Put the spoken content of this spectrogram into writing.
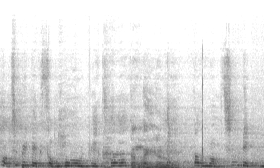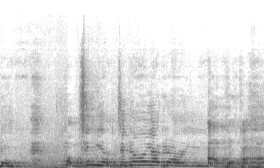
หม่อมฉันเป็นเด็กสมบูรณ์เพคะตั้งไงนะลูกตอนหม่อมฉันเด็กๆหม่อมฉันอยากจะได้อะไร อ้าวพ่อก็หา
